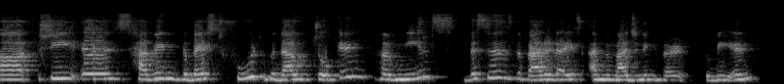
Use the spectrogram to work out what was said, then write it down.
Uh, she is having the best food without choking her meals. This is the paradise I'm imagining her to be in.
